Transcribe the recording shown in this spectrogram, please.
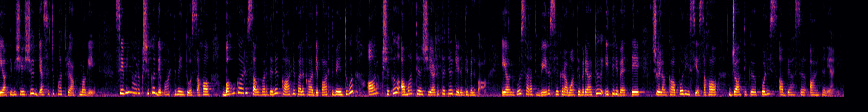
ඒ අතිවිශේෂ ගැසට පත්‍රයක් මගින්. සිවිල් ආරක්ෂක දෙපාර්තමේන්තුව සහ බහුකාර්ය සංවර්ධන කාර්යබලකා දෙපාර්තමේන්තුව ආරක්ෂක අමාත්‍යංශය යටතට ගෙන තිබෙනවා. ඒ අනුව සරත් වීරසේකර අමාත්‍යවරයාට ඉතිරිව ඇත්තේ ශ්‍රී ලංකා පොලිසිය සහ ජාතික පොලිස් අභ්‍යාස ආයතනයයි.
